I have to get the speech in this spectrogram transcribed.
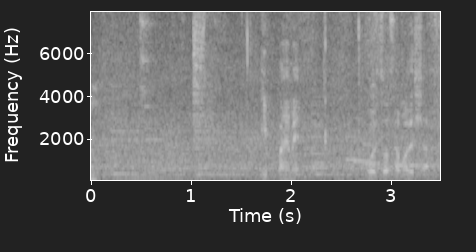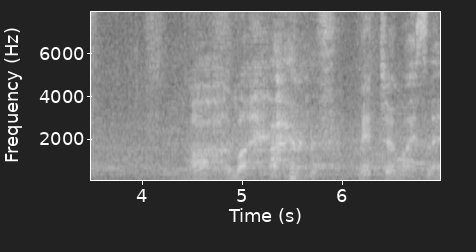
うん。一杯目。ごちそうさまでした。あーうまい。めっちゃうまいですね。あ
